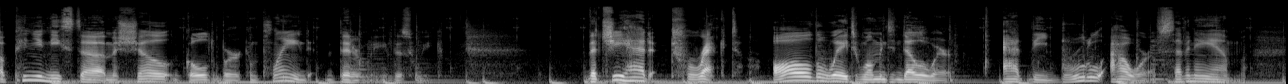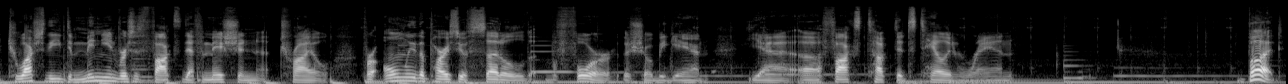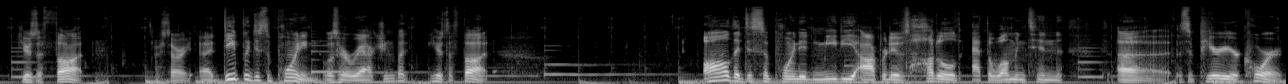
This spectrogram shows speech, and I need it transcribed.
Opinionista Michelle Goldberg complained bitterly this week that she had trekked all the way to Wilmington, Delaware at the brutal hour of 7 a.m. to watch the Dominion versus Fox defamation trial for only the parties to have settled before the show began. Yeah, uh, Fox tucked its tail and ran. But here's a thought. Or sorry, uh, deeply disappointing was her reaction. But here's a thought. All the disappointed media operatives huddled at the Wilmington uh, Superior Court,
